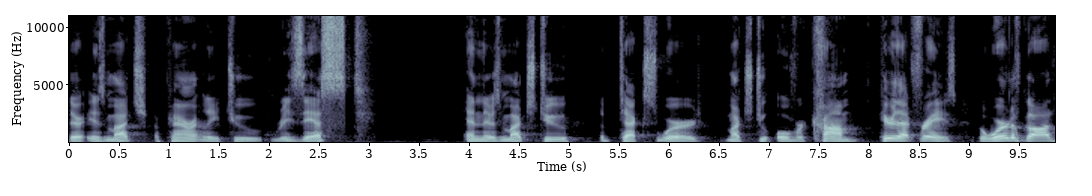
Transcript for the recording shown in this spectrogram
There is much apparently to resist, and there's much to the text word, much to overcome. Hear that phrase the word of God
